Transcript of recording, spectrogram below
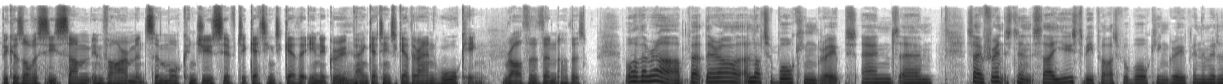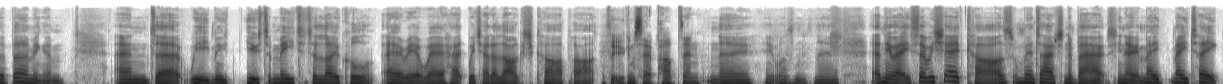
Because obviously, mm. some environments are more conducive to getting together in a group yeah. and getting together and walking rather than others. Well, there are, but there are a lot of walking groups. And um, so, for instance, I used to be part of a walking group in the middle of Birmingham and uh, we meet, used to meet at a local area where had, which had a large car park. I thought you were going to say a pub then. No, it wasn't. No. Anyway, so we shared cars and went out and about. You know, it may may take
